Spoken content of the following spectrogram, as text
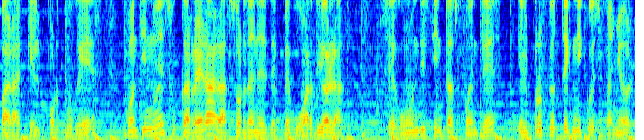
para que el portugués continúe su carrera a las órdenes de Pep Guardiola, según distintas fuentes, el propio técnico español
